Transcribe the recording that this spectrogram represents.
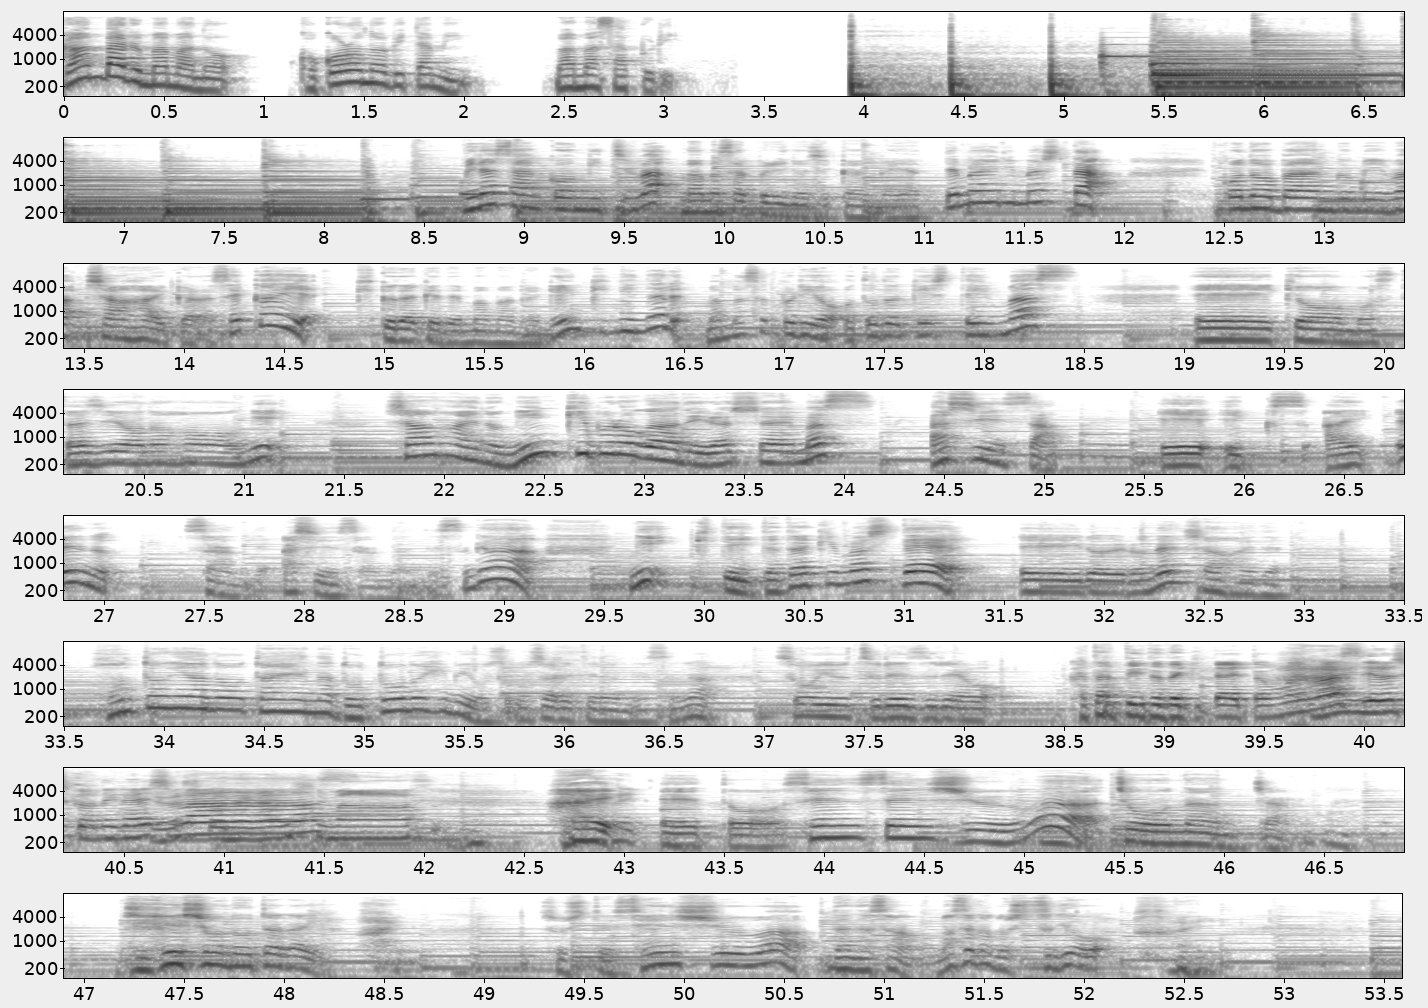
頑張るママの心のビタミンママサプリ。皆さんこんにちは。ママサプリの時間がやってまいりました。この番組は上海から世界へ聞くだけでママが元気になるママサプリをお届けしています、えー今日もスタジオの方に上海の人気ブロガーでいらっしゃいますアシンさん。AXIN さんでアシンさんなんですがに来ていただきまして、えーいろいろね上海で本当にあの大変な怒涛の日々を過ごされてるんですがそういうつれづれを語っていただきたいと思います、はい。よろしくお願いします。よろしくお願いします。はい、はい。えっ、と先々週は長男ちゃん、自閉症の疑い。はい。そして先週は旦那さんまさかの失業。はい。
